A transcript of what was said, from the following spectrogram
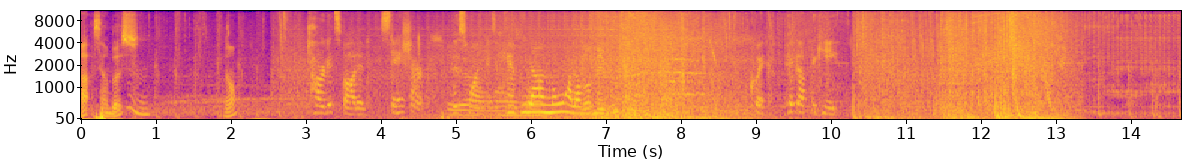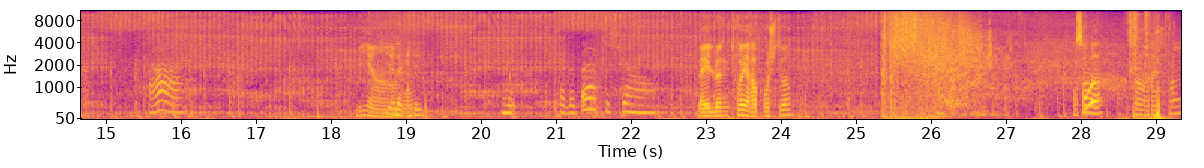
Ah, c'est un boss Non? Target spotted. Stay sharp. This one is a handful. Il a un nom, alors Non, mais vous, Quick, pick up the key. Ah, Oui, il y a un... qui a la clé? Mais ça veut pas afficher un... Bah éloigne-toi et rapproche-toi. On s'en va En restant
